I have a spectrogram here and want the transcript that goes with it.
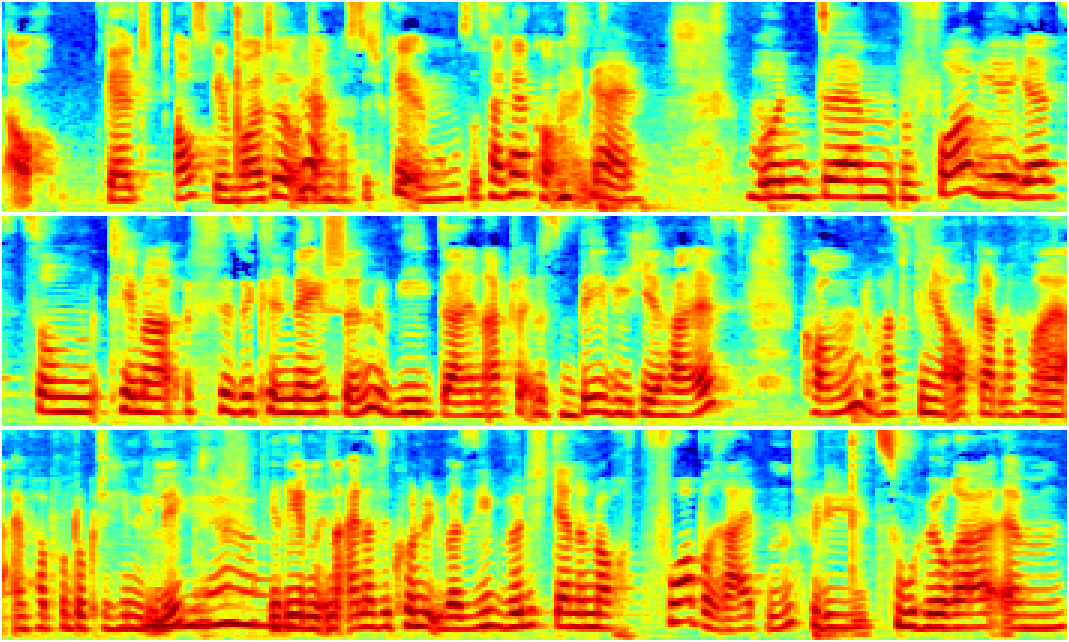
auch Geld ausgeben wollte. Und ja. dann wusste ich, okay, irgendwo muss es halt herkommen. Geil. Und ähm, bevor wir jetzt zum Thema Physical Nation, wie dein aktuelles Baby hier heißt, kommen, du hast mir auch gerade noch mal ein paar Produkte hingelegt. Yeah. Wir reden in einer Sekunde über sie. Würde ich gerne noch vorbereitend für die Zuhörer ähm,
